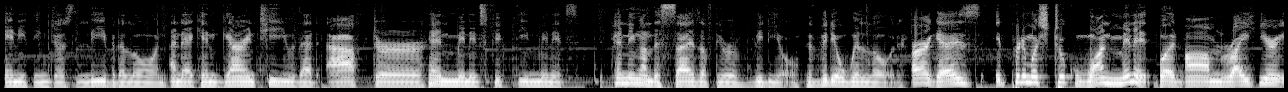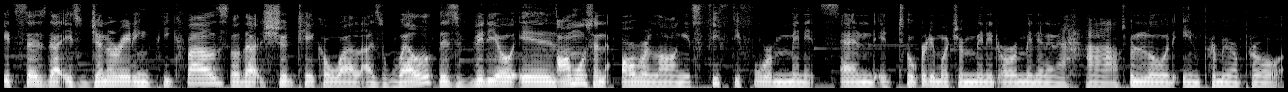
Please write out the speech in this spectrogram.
anything. Just leave it alone. And i can guarantee you that after 10 minutes 15 minutes depending on the size of your video. The video will load. All right guys. It pretty much took one minute but um right here it says that it's generating peak files so that should take a while as well. This video is almost an hour long. It's 54 minutes and it took pretty much a minute or a minute and a half to load in premiere pro.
